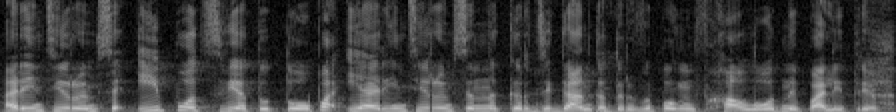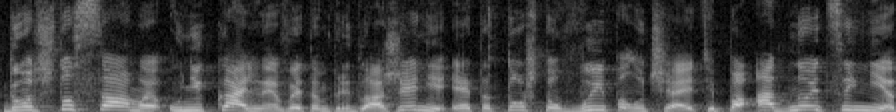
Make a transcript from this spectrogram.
ориентируемся и по цвету топа, и ориентируемся на кардиган, который выполнен в холодной палитре. Да вот что самое уникальное в этом предложении, это то, что вы получаете по одной цене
